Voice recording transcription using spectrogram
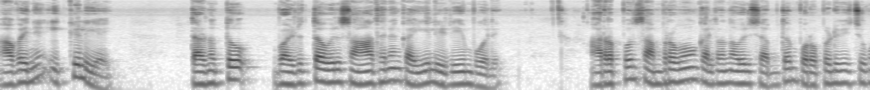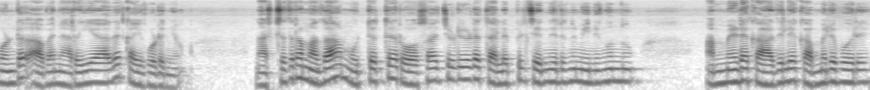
അവന് ഇക്കിളിയായി. തണുത്തു വഴുത്ത ഒരു സാധനം കയ്യിൽ ഇഴിയും പോലെ. അറപ്പും സംഭ്രമവും കലർന്ന ഒരു ശബ്ദം പുറപ്പെടുവിച്ചുകൊണ്ട് അവൻ അറിയാതെ കൈകുടഞ്ഞു. നക്ഷത്രമതാ മുറ്റത്തെ റോസാച്ചെടിയുടെ തലപ്പിൽ ചെന്നിരുന്ന് മിനുങ്ങുന്നു. അമ്മയുടെ കാതിലെ കമ്മൽ പോലെ.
